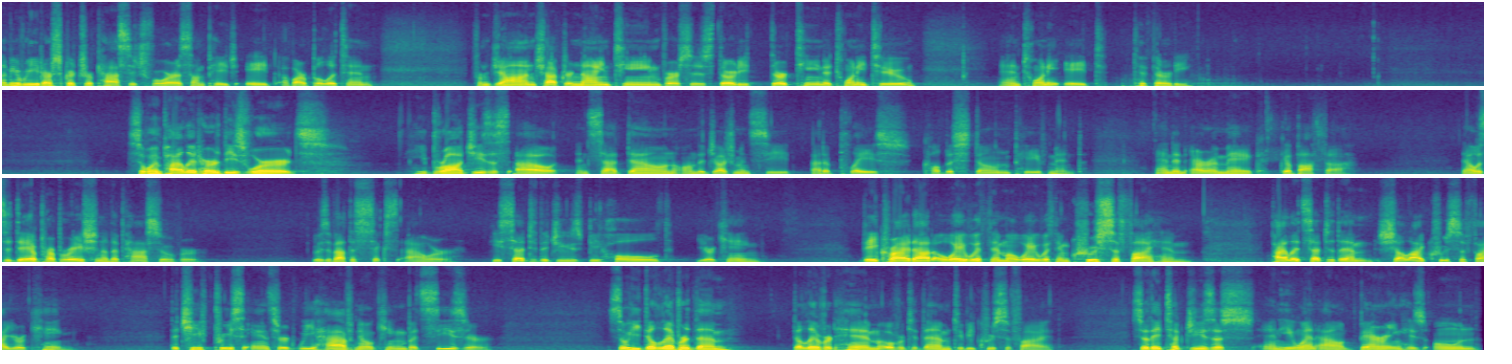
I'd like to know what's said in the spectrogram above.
Let me read our scripture passage for us on page 8 of our bulletin from John chapter 19, verses 30, 13 to 22 and 28 to 30. So when Pilate heard these words, he brought Jesus out and sat down on the judgment seat at a place called the stone pavement and in Aramaic Gabbatha. Now it was the day of preparation of the Passover. It was about the sixth hour. He said to the Jews, Behold your king. They cried out, Away with him, away with him, crucify him. Pilate said to them, Shall I crucify your king? The chief priests answered, We have no king but Caesar. So he delivered them, delivered him over to them to be crucified. So they took Jesus, and he went out bearing his own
